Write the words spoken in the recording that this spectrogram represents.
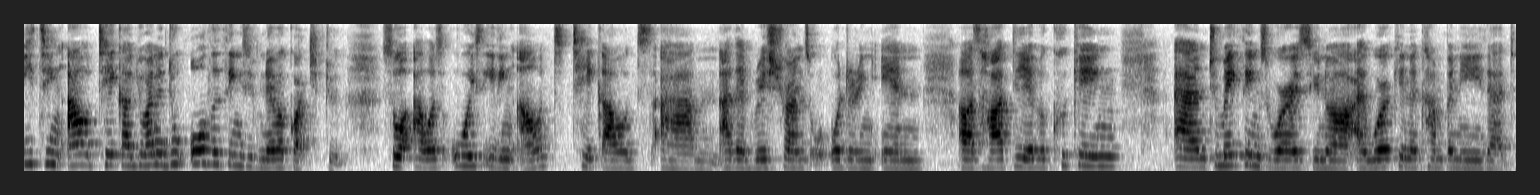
eating out takeout. You want to do all the things you've never got to do. So i was always eating out takeouts um other restaurants or ordering in. I was hardly ever cooking. And to make things worse you know i work in a company that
